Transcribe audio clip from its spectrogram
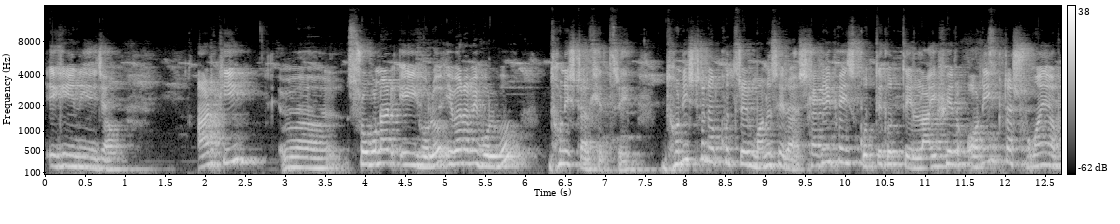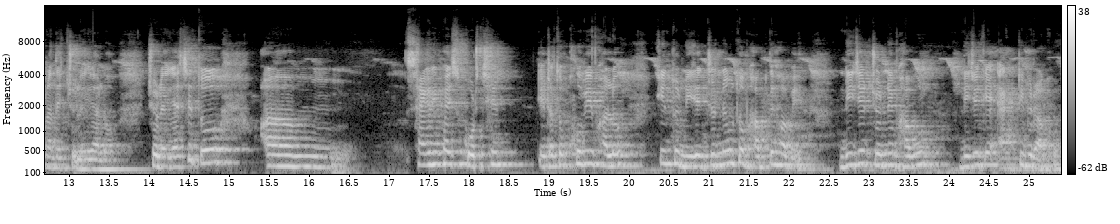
এগিয়ে নিয়ে যাও। আর কি শ্রবণার এই হলো। এবার আমি বলব ধনিষ্ঠার ক্ষেত্রে। ধনিষ্ঠা নক্ষত্রের মানুষেরা স্যাক্রিফাইস করতে করতে লাইফের অনেকটা সময় আপনাদের চলে গেল, চলে গেছে। তো স্যাক্রিফাইস করছেন, এটা তো খুবই ভালো। কিন্তু নিজের জন্যেও তো ভাবতে হবে। নিজের জন্যে ভাবুন, নিজেকে অ্যাক্টিভ রাখুন।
